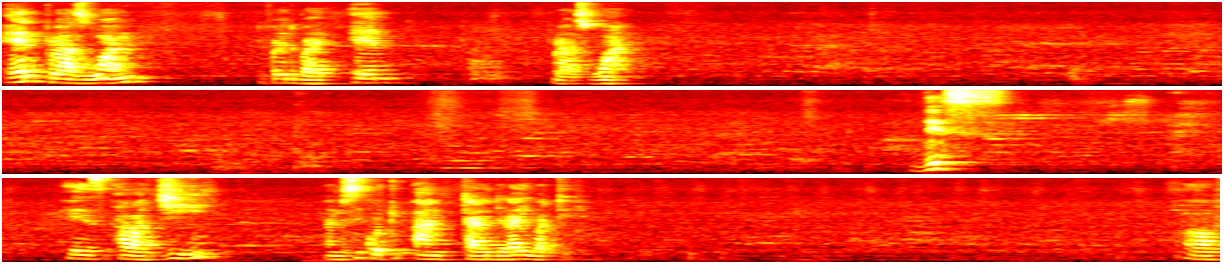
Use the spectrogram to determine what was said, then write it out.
n plus 1 divided by n plus 1 this is our g and is equal to antiderivative of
